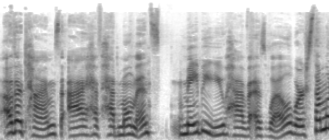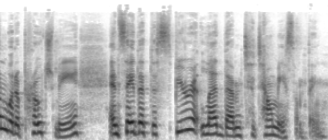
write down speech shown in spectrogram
Other times, I have had moments, maybe you have as well, where someone would approach me and say that the Spirit led them to tell me something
